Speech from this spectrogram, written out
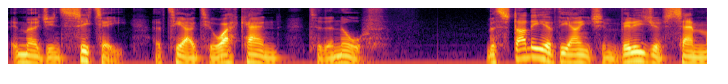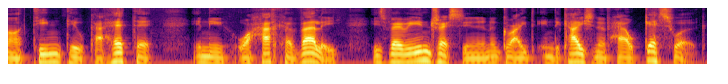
emerging city of Teotihuacan to the north. The study of the ancient village of San Martin Tilcajete in the Oaxaca Valley is very interesting and a great indication of how guesswork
